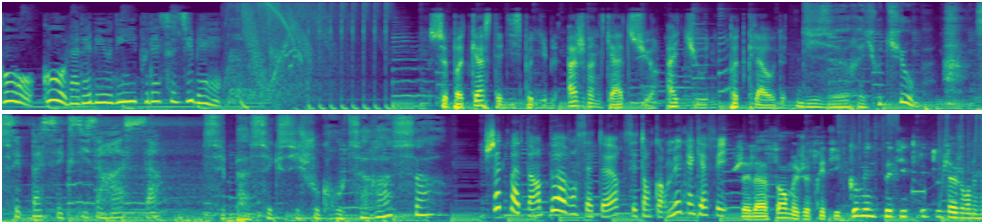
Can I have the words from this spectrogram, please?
Go, go la review Press JB. Ce podcast est disponible H24 sur iTunes, PodCloud, Deezer et YouTube. C'est pas sexy sa race, ça C'est pas sexy choucroute Sarah, ça Chaque matin, peu avant 7h, c'est encore mieux qu'un café. J'ai la forme et je frétille comme une petite truite toute la journée.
